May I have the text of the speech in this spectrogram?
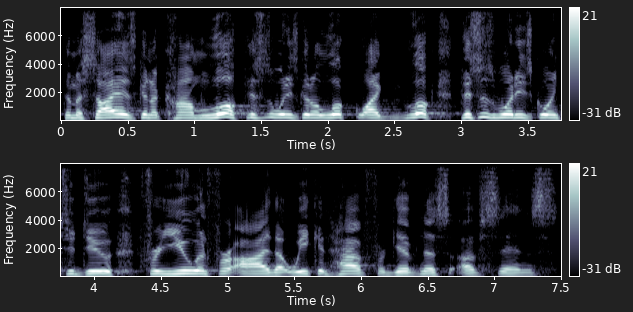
the Messiah is going to come. Look, this is what he's going to look like. Look, this is what he's going to do for you and for I, that we can have forgiveness of sins.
